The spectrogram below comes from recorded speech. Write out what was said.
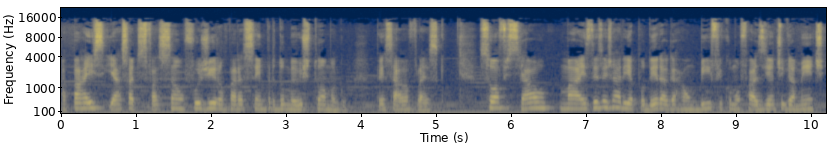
A paz e a satisfação fugiram para sempre do meu estômago, pensava Flask. Sou oficial, mas desejaria poder agarrar um bife como fazia antigamente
